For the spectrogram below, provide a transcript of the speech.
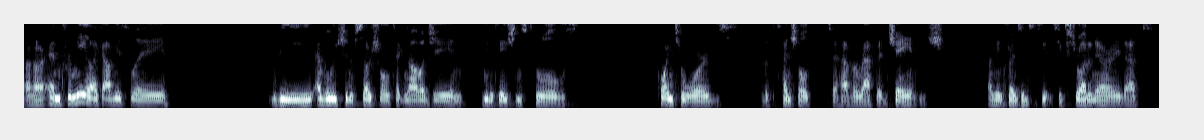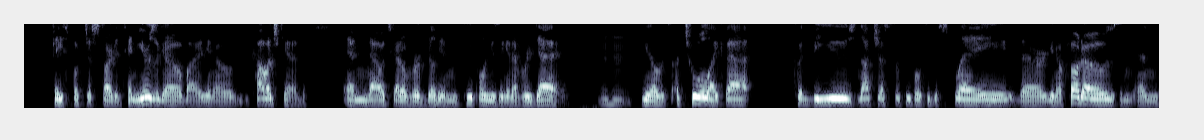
Uh, and for me, like obviously the evolution of social technology and communications tools point towards the potential to have a rapid change. I mean, for instance, it's extraordinary that Facebook just started 10 years ago by, you know, college kid. And now it's got over a billion people using it every day. Mm-hmm. You know, it's a tool like that could be used not just for people to display their, you know, photos and, and,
